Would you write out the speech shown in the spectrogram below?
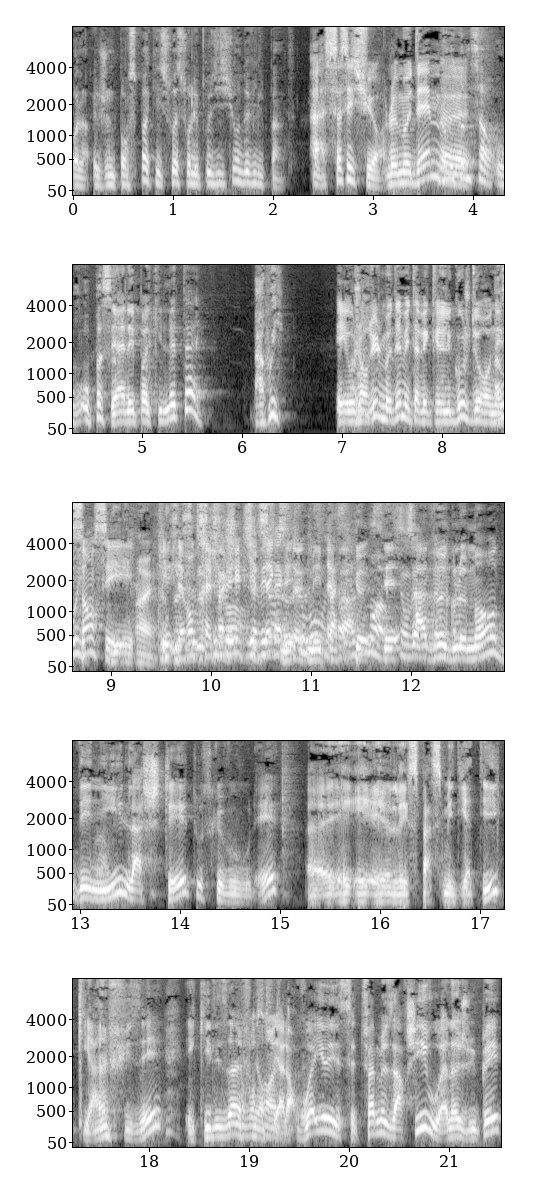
Voilà. Et je ne pense pas qu'il soit sur les positions de Villepinte. Ah, ça c'est sûr. Le modem. comme euh, ça, au, passé. Et à l'époque, il l'était. Ah oui. Et aujourd'hui, le modem est avec l'aile gauche de Renaissance ah et évidemment très fâché de ce texte. Mais, parce que c'est aveuglement, déni, lâcheté, tout ce que vous voulez, euh, et, l'espace médiatique qui a infusé et qui les a influencés. Alors, voyez cette fameuse archive où Alain Juppé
